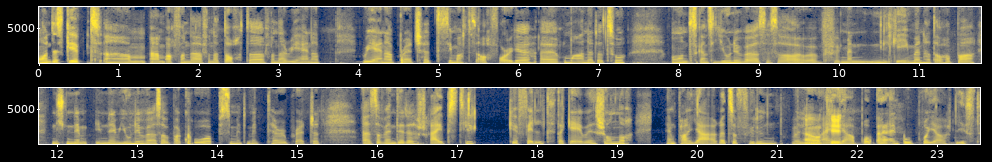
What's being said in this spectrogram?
Und es gibt ähm, ähm, auch von der, von der Tochter von der Rihanna, Rihanna Pratchett, sie macht jetzt auch Folgeromane äh, Romane dazu. Und das ganze Universe, also äh, ich meine, Neil Gaiman hat auch ein paar, nicht in dem, in dem Universe, aber ein paar Koops mit, mit Terry Pratchett. Also wenn dir der Schreibstil gefällt, da gäbe es schon noch ein paar Jahre zu füllen, wenn Ah, du okay. ein, Jahr pro, äh, ein Buch pro Jahr liest.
